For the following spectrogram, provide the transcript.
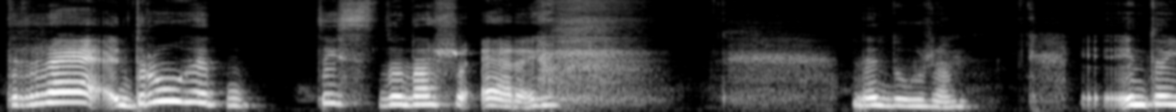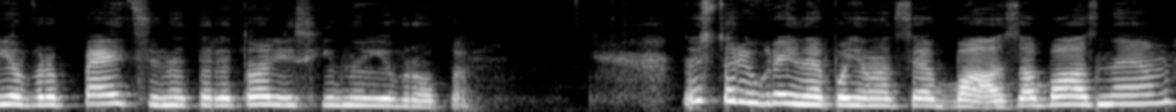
тре, друге тис до нашої ери. Не дуже. Індоєвропейці на території Східної Європи. Ну, історія України, я поняла, це база базная.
